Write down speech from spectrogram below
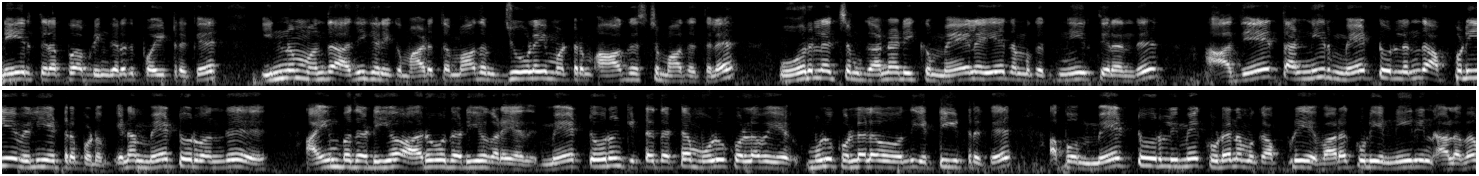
நீர் திறப்பு அப்படிங்கிறது போயிட்டு இருக்கு இன்னும் வந்து அதிகரிக்கும். அடுத்த மாதம் ஜூலை மற்றும் ஆகஸ்ட் மாதத்துல ஒரு லட்சம் கன அடிக்கு மேலேயே நமக்கு நீர் திறந்து அதே தண்ணீர் மேட்டூர்லேருந்து அப்படியே வெளியேற்றப்படும். ஏன்னா மேட்டூர் வந்து ஐம்பது அடியோ அறுபது அடியோ கிடையாது. மேட்டூரும் கிட்டத்தட்ட முழு கொள்ளவை முழு கொள்ளளவு வந்து எட்டிக்கிட்டு இருக்கு அப்போ மேட்டூர்லையுமே கூட நமக்கு அப்படியே வரக்கூடிய நீரின் அளவை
